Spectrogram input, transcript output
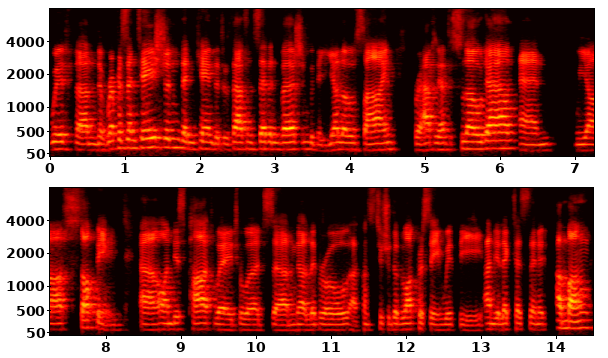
with um, the representation. Then came the 2007 version with the yellow sign. Perhaps we have to slow down and we are stopping uh, on this pathway towards um, liberal uh, constitutional democracy with the unelected Senate, among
